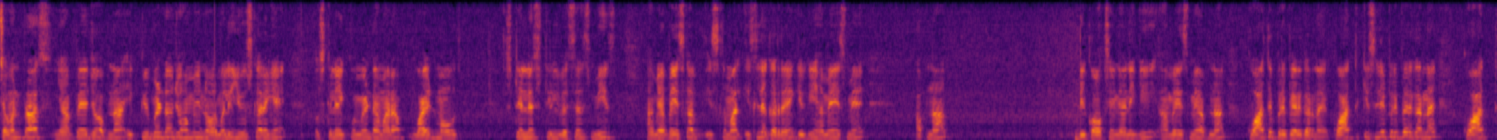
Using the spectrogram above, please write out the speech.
च्यवनप्राश यहाँ पे जो अपना इक्विपमेंट है, जो हमें नॉर्मली यूज़ करेंगे, उसके लिए इक्विपमेंट हमारा wide mouth stainless steel vessels means हम यहाँ पे इसका इस्तेमाल इसलिए कर रहे हैं क्योंकि हमें इसमें अपना डिकॉक्शन यानी कि हमें इसमें अपना क्वात प्रिपेयर करना है। क्वात किस लिए प्रिपेयर करना है? क्वात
